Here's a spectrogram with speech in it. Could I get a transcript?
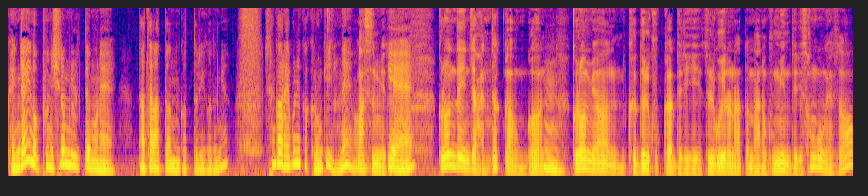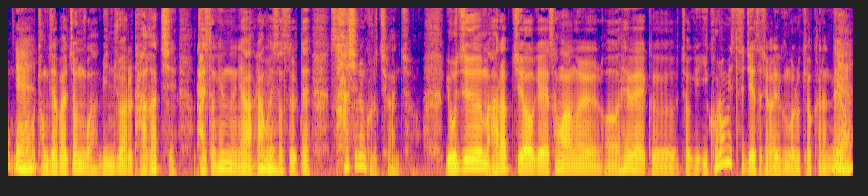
굉장히 높은 실업률 때문에 나타났던 것들이거든요. 생각을 해보니까 그런 게 있네요. 맞습니다. 예. 그런데 이제 안타까운 건 음. 그러면 그들 국가들이 들고 일어났던 많은 국민들이 성공해서 뭐 예. 경제 발전과 민주화를 다 같이 달성했느냐라고 음. 했었을 때 사실은 그렇지가 않죠. 요즘 아랍 지역의 상황을 어 해외 그 저기 이코노미스트지에서 제가 읽은 걸로 기억하는데요. 예.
